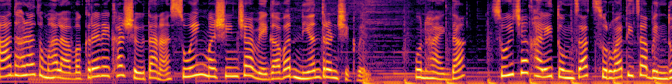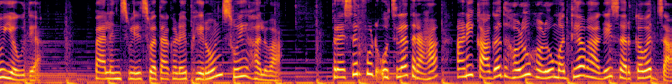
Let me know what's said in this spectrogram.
हा धडा तुम्हाला वक्ररेखा शिवताना सुईंग मशीनच्या वेगावर नियंत्रण शिकवेल. पुन्हा एकदा सुईच्या खाली तुमचाच सुरुवातीचा बिंदू येऊ द्या. बॅलन्स व्हील स्वतःकडे फिरून सुई हलवा. प्रेसर फूट उचलत राहा आणि कागद हळूहळू मध्यभागी सरकवत जा.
